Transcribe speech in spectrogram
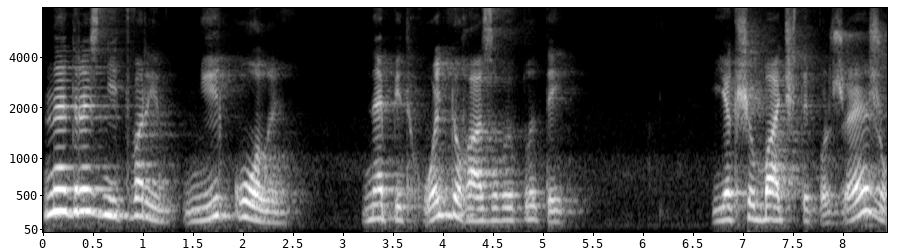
Не дразніть тварин ніколи. Не підходь до газової плити. Якщо бачите пожежу,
